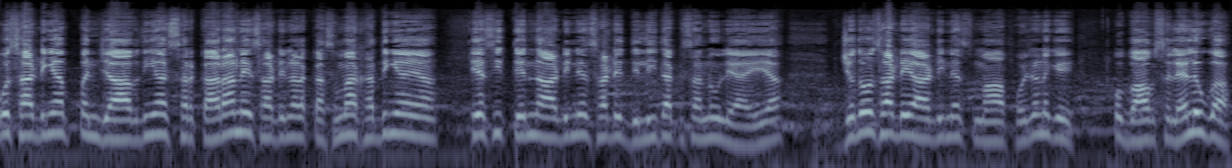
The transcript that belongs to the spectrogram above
ਉਹ ਸਾਡੀਆਂ ਪੰਜਾਬ ਦੀਆਂ ਸਰਕਾਰਾਂ ਨੇ ਸਾਡੇ ਨਾਲ ਕਸਮਾਂ ਖਾਧੀਆਂ ਆ। ਕਿ ਅਸੀਂ ਤਿੰਨ ਆਰਡੀਨੈਂਸ ਸਾਡੇ ਦਿੱਲੀ ਤੱਕ ਸਾਨੂੰ ਲਿਆਏ ਆ। ਜਦੋਂ ਸਾਡੇ ਆਰਡੀਨੈਂਸ ਮਾਫ ਹੋ ਜਾਣਗੇ, ਉਹ ਵਾਪਸ ਲੈ ਲਊਗਾ।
